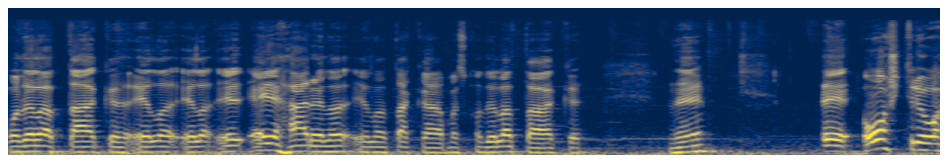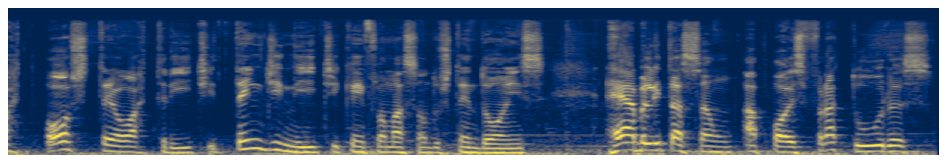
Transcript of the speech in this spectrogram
Quando ela ataca, ela, ela, é, é raro ela, ela atacar, mas quando ela ataca, né? É, osteoartrite, tendinite, que é a inflamação dos tendões, reabilitação após fraturas,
